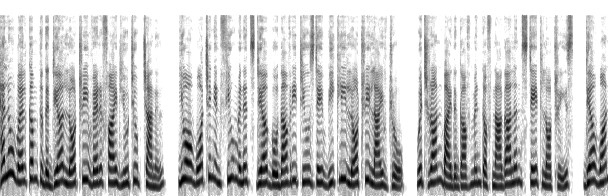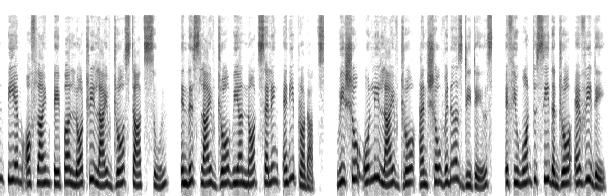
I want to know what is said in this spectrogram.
Hello, welcome to the Dear Lottery Verified YouTube channel. You are watching in few minutes Dear Godavari Tuesday weekly lottery live draw, which run by the government of Nagaland State Lotteries. Dear 1 pm offline paper lottery live draw starts soon. In this live draw, we are not selling any products. We show only live draw and show winners' details. If you want to see the draw every day,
